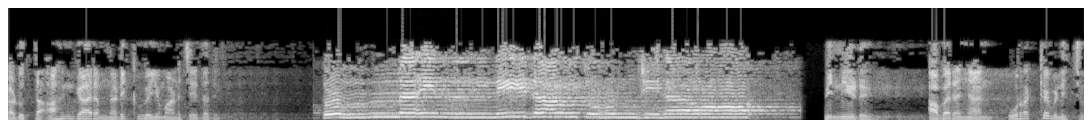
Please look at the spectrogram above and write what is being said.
കടുത്ത അഹങ്കാരം നടിക്കുകയുമാണ് ചെയ്തത്. പിന്നീട് അവരെ ഞാൻ ഉറക്കെ വിളിച്ചു.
